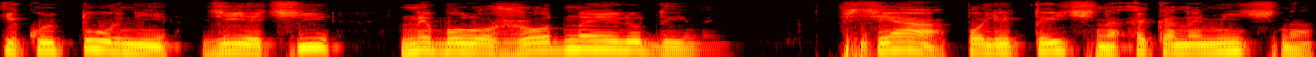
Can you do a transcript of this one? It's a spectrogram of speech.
і культурні діячі, не було жодної людини. Вся політична, економічна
